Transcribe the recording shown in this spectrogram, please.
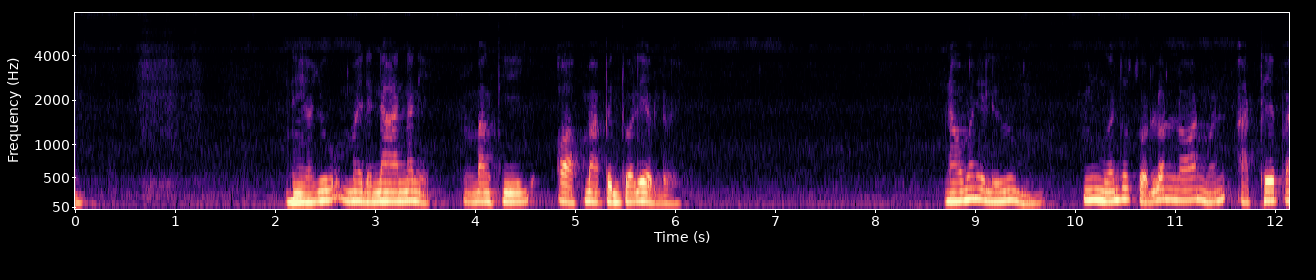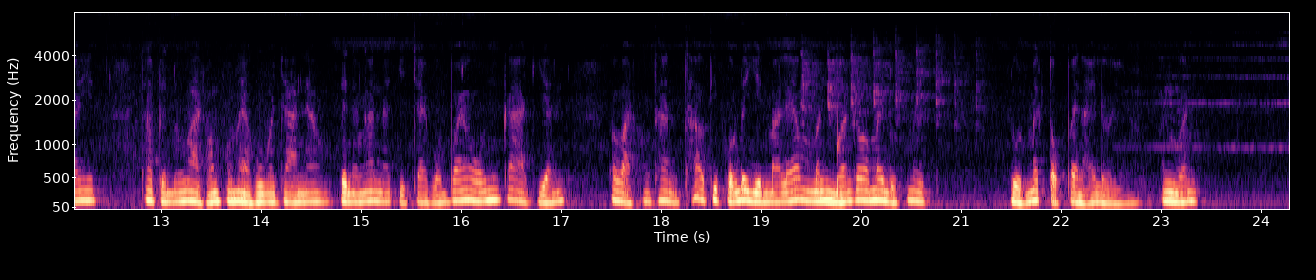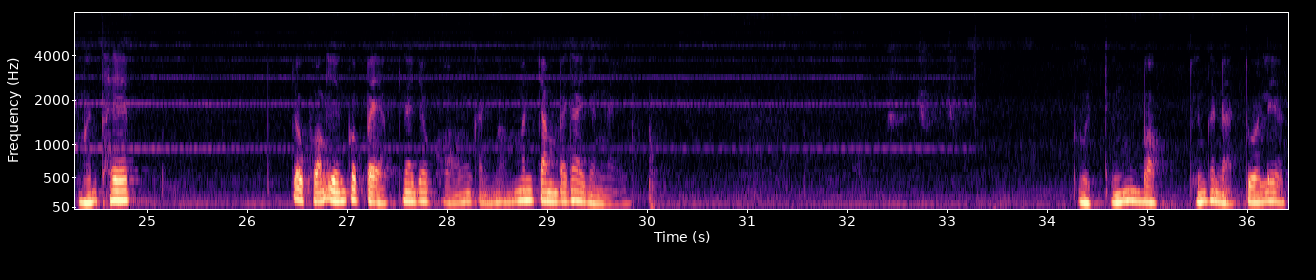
ๆนี่อายุไม่ได้นานนะนี่ บางทีออกมาเป็นตัวเลขเลย เราไม่ได้ลืมมันเหมือนสดๆร้อนๆเหมือนอัดเทปไปนี่ ถ้าเป็นประวัติของพ่อแม่ครูอาจารย์แล้ว เป็นอย่างนั้นนะจิตใจผมเพราะผมกล้าเขียนประวัติของท่าน เท่าที่ผมได้ยินมาแล้ว มันเหมือนกับว่าไม่หลุดไม่หลุดไม่ตกไปไหนเลย มันเหมือนเหมือนเทป เจ้าของเองก็แปลกในเจ้าของกันว่ามันจำไปได้ยังไงพูดถึงบอกถึงขนาดตัวเลข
